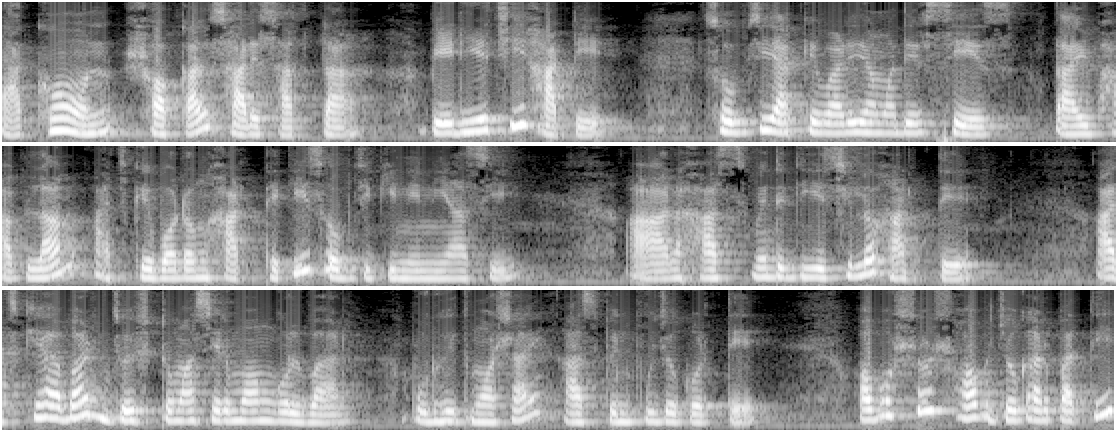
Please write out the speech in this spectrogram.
এখন সকাল সাড়ে সাতটা, বেরিয়েছি হাটে। সবজি একেবারেই আমাদের শেষ। তাই ভাবলাম আজকে বরং হাট থেকেই সবজি কিনে নিয়ে আসি। আর হাজবেন্ড গিয়েছিল হাঁটতে। আজকে আবার জ্যৈষ্ঠ মাসের মঙ্গলবার। পুরোহিত মশাই আসবেন পুজো করতে। অবশ্য সব জোগাড়পাতি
